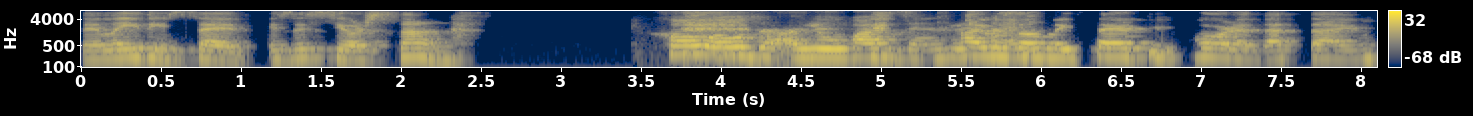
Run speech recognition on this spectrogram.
the lady said, is this your son? How old are you was I was only 34 at that time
